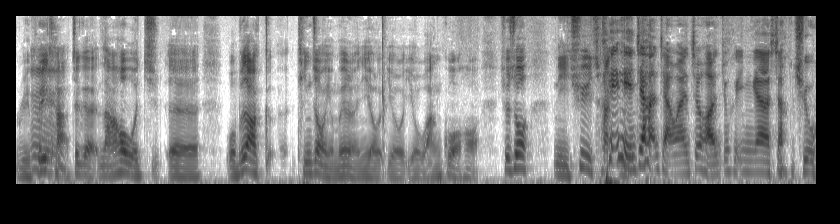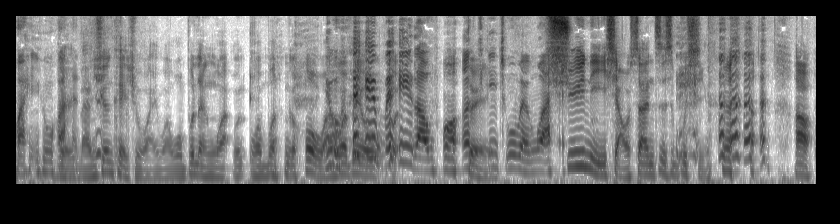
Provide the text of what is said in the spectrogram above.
Replika 这个，然后我呃，我不知道听众有没有人有有有玩过哈，就是说你去参，听你这样讲完之后，好像就应该要上去玩一玩。对，蓝轩可以去玩一玩，我不能玩，我我不能够玩，会被被老婆踢出门外。虚拟小三这是不行。好，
